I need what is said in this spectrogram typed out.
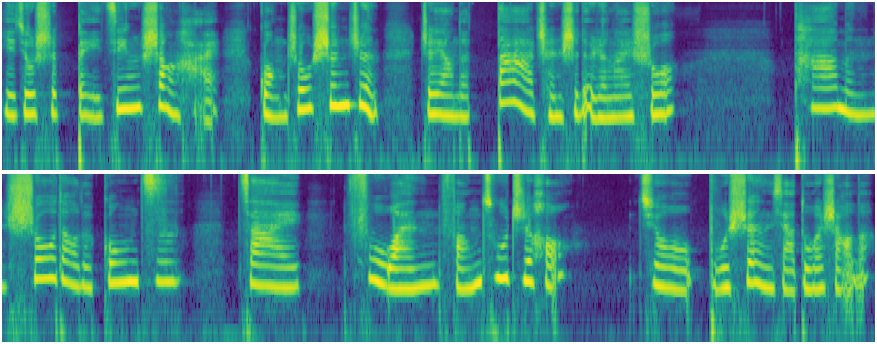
也就是北京、上海、广州、深圳这样的大城市的人来说，他们收到的工资，在付完房租之后，就不剩下多少了。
